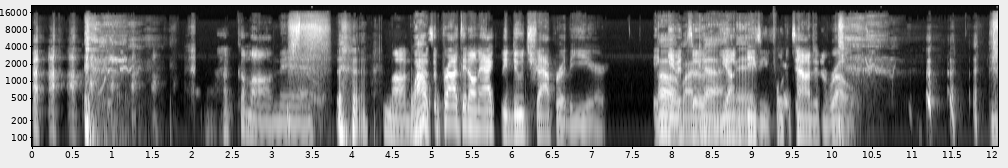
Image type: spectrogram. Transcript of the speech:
Come on, man. Come on, man. Wow. I'm surprised they don't actually do Trapper of the Year and Oh, give it to God, Young man. Four times in a row. give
